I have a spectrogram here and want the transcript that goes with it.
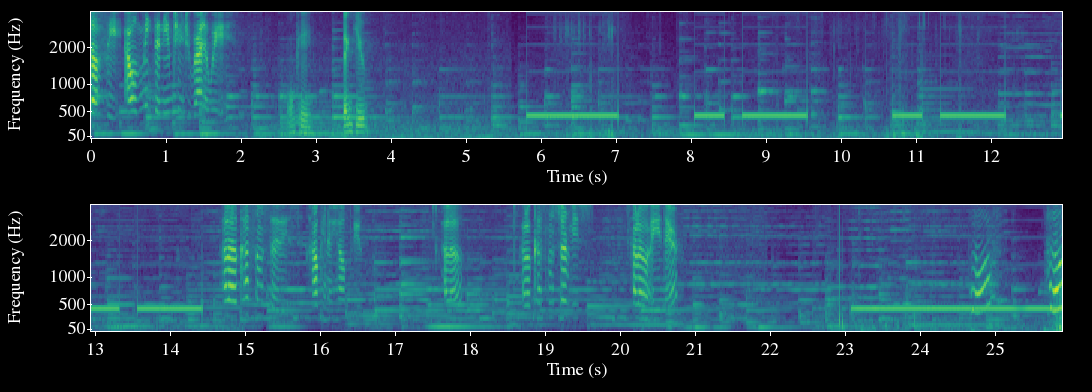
Lovely. I will make the name change right away. Okay, thank you. Hello, customer service. How can I help you? Hello? Hello, customer service. Hello, are you there? Hello?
